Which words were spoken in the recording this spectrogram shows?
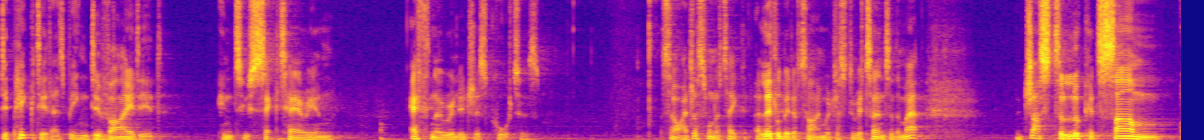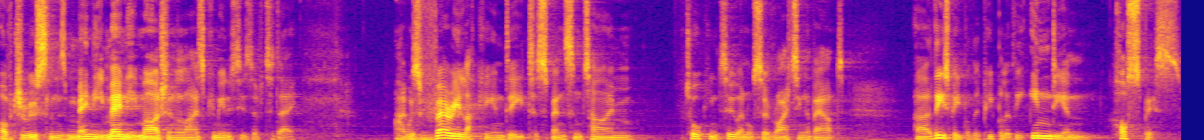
depicted as being divided into sectarian, ethno religious quarters. So I just want to take a little bit of time, just to return to the map, just to look at some of Jerusalem's many, many marginalized communities of today. I was very lucky indeed to spend some time talking to and also writing about uh, these people, the people at the Indian hospice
